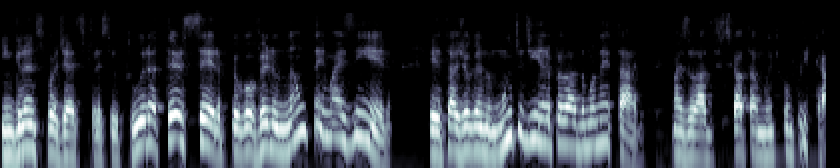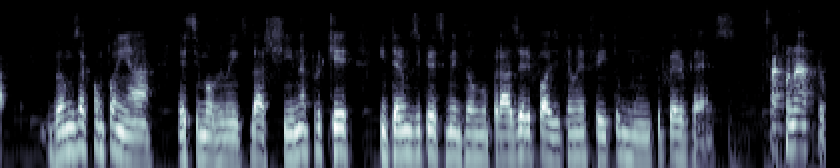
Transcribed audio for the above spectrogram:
em grandes projetos de infraestrutura. Terceiro, porque o governo não tem mais dinheiro. Ele está jogando muito dinheiro pelo lado monetário, mas o lado fiscal está muito complicado. Vamos acompanhar esse movimento da China, porque em termos de crescimento a longo prazo ele pode ter um efeito muito perverso. Saconato,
